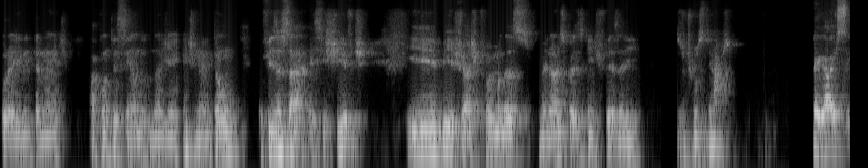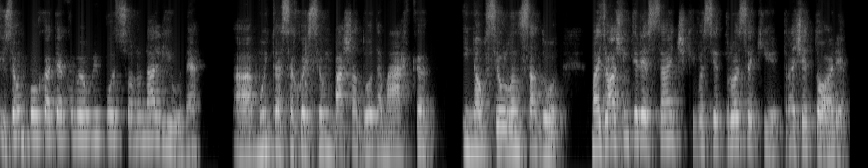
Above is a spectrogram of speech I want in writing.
por aí na internet acontecendo na gente, né? Então, eu fiz essa, esse shift e, bicho, acho que foi uma das melhores coisas que a gente fez aí nos últimos tempos. Legal. Isso, isso é um pouco até como eu me posiciono na Liu, né? Há muito essa coisa de ser o embaixador da marca e não ser o lançador. Mas eu acho interessante que você trouxe aqui trajetória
